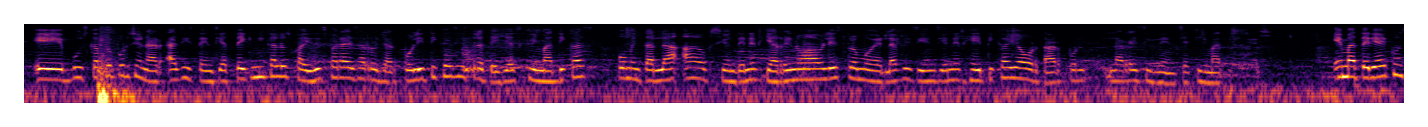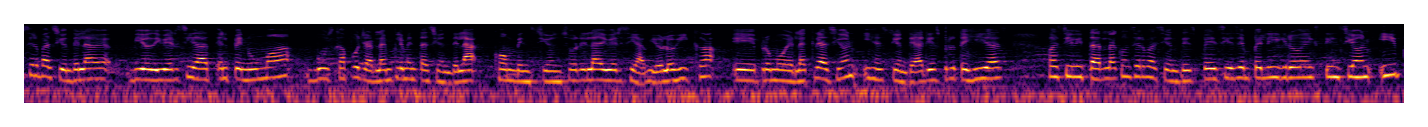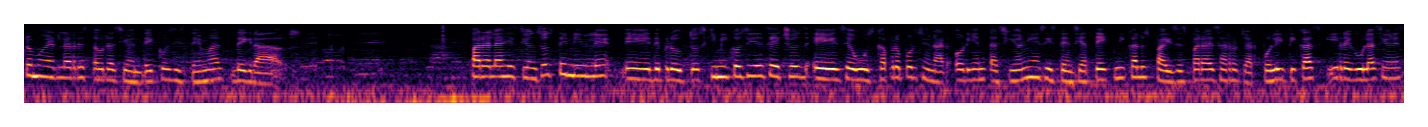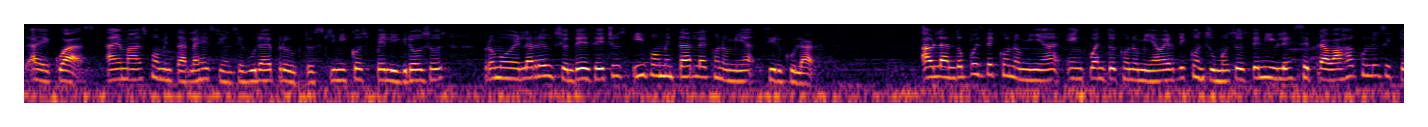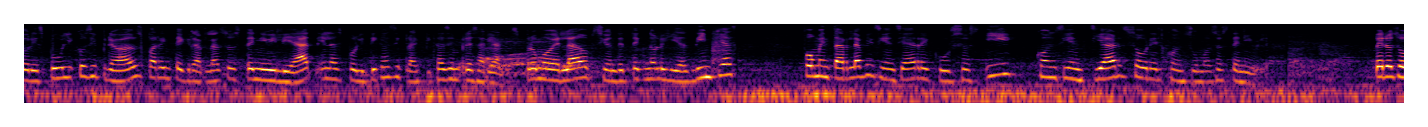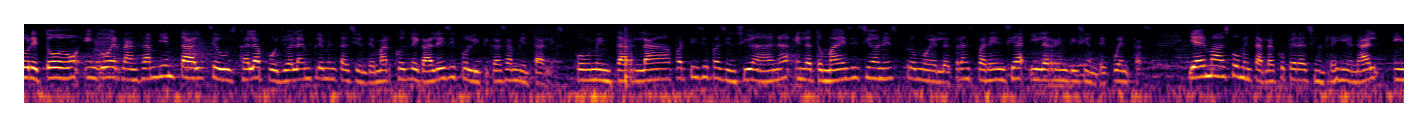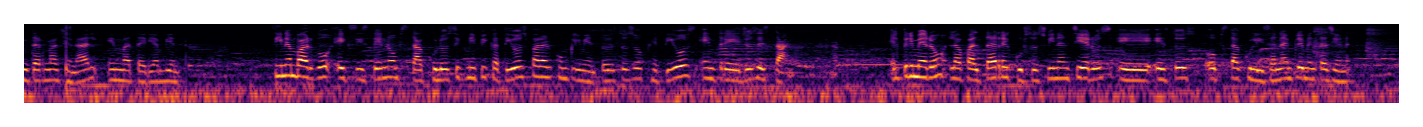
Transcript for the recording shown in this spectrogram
eh, busca proporcionar asistencia técnica a los países para desarrollar políticas y estrategias climáticas, fomentar la adopción de energías renovables, promover la eficiencia energética y abordar por la resiliencia climática. En materia de conservación de la biodiversidad, el PENUMA busca apoyar la implementación de la Convención sobre la Diversidad Biológica, eh, promover la creación y gestión de áreas protegidas, facilitar la conservación de especies en peligro de extinción y promover la restauración de ecosistemas degradados. Para la gestión sostenible eh, de productos químicos y desechos eh, se busca proporcionar orientación y asistencia técnica a los países para desarrollar políticas y regulaciones adecuadas. Además, fomentar la gestión segura de productos químicos peligrosos, promover la reducción de desechos y fomentar la economía circular. Hablando pues de economía, en cuanto a economía verde y consumo sostenible, se trabaja con los sectores públicos y privados para integrar la sostenibilidad en las políticas y prácticas empresariales, promover la adopción de tecnologías limpias, fomentar la eficiencia de recursos y concienciar sobre el consumo sostenible pero sobre todo en gobernanza ambiental se busca el apoyo a la implementación de marcos legales y políticas ambientales, fomentar la participación ciudadana en la toma de decisiones, promover la transparencia y la rendición de cuentas, y además fomentar la cooperación regional e internacional en materia ambiental. Sin embargo, existen obstáculos significativos para el cumplimiento de estos objetivos, entre ellos están el primero, la falta de recursos financieros. Eh, estos obstaculizan la implementación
